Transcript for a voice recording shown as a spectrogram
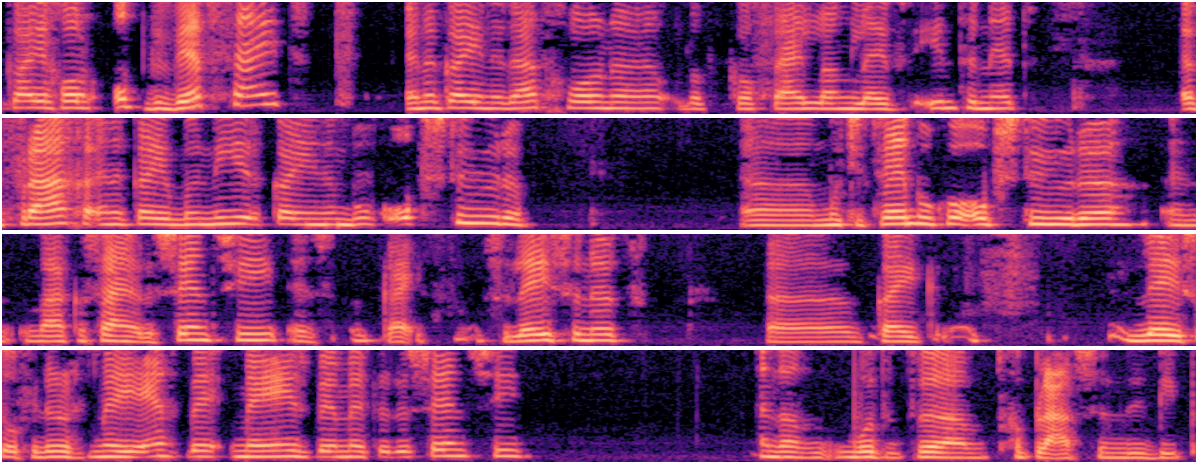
Kan je gewoon op de website. En dan kan je inderdaad gewoon, uh, dat ik al zei, lang leeft internet. Uh, vragen. En dan kan je manier, kan je een boek opsturen. Uh, moet je twee boeken opsturen en maken zij een recensie. En, kijk, ze lezen het. Uh, kijk, lezen of je er mee eens, mee eens bent met de recensie. En dan wordt het uh, geplaatst in de diep.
